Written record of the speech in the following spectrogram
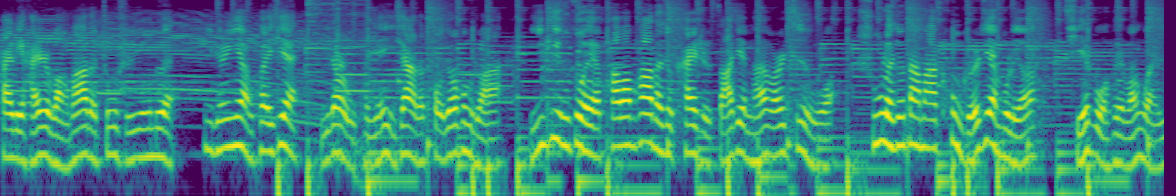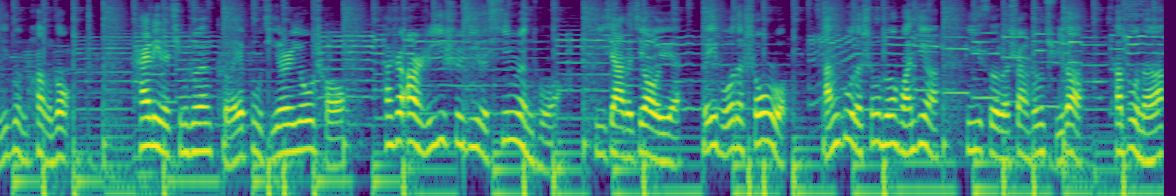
凯莉还是网吧的忠实拥趸，一瓶营养快线，一袋五块钱以下的泡椒凤爪，一屁股坐下啪啪啪的就开始砸键盘玩劲舞，输了就大骂空格键不灵，结果被网管一顿胖揍。凯莉的青春可谓不疾而忧愁，她是二十一世纪的新闰土，低下的教育，微薄的收入，残酷的生存环境，闭塞的上升渠道。他不能，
